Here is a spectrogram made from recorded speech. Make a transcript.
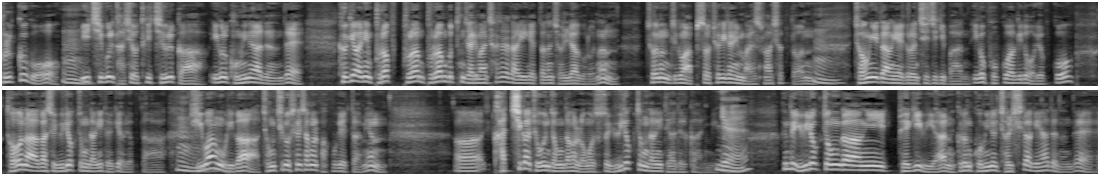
불 끄고 음. 이 집을 다시 어떻게 지을까? 이걸 고민해야 되는데 그게 아닌 불안 불안 불안 붙은 자리만 찾아다니겠다는 전략으로는 저는 지금 앞서 최 기자님 말씀하셨던 음. 정의당의 그런 지지 기반 이거 복구하기도 어렵고 더 나아가서 유력 정당이 되기 어렵다. 음. 기왕 우리가 정치로 세상을 바꾸겠다면 어 가치가 좋은 정당을 넘어서서 유력 정당이 돼야 될 거 아닙니까? 예. 근데 유력 정당이 되기 위한 그런 고민을 절실하게 해야 되는데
